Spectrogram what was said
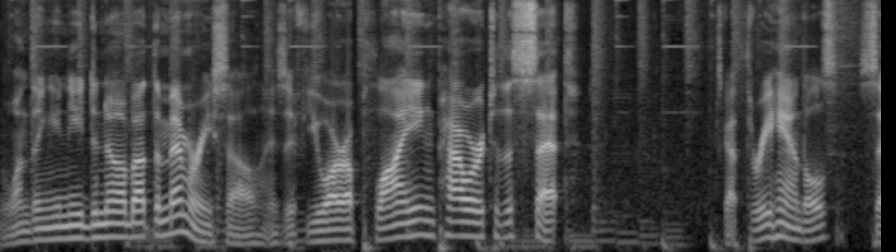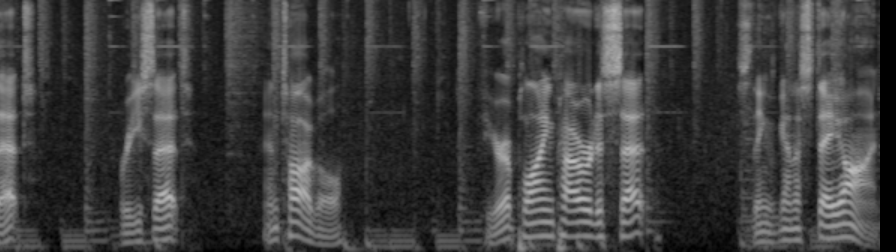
One thing you need to know about the memory cell is if you are applying power to the set, it's got three handles, set, reset, and toggle. If you're applying power to set, this thing's gonna stay on.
